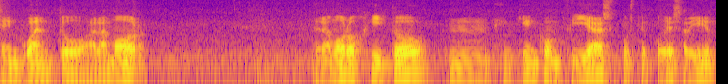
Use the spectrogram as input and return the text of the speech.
En cuanto al amor, el amor, ojito, mm, en quien confías, pues te puede salir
